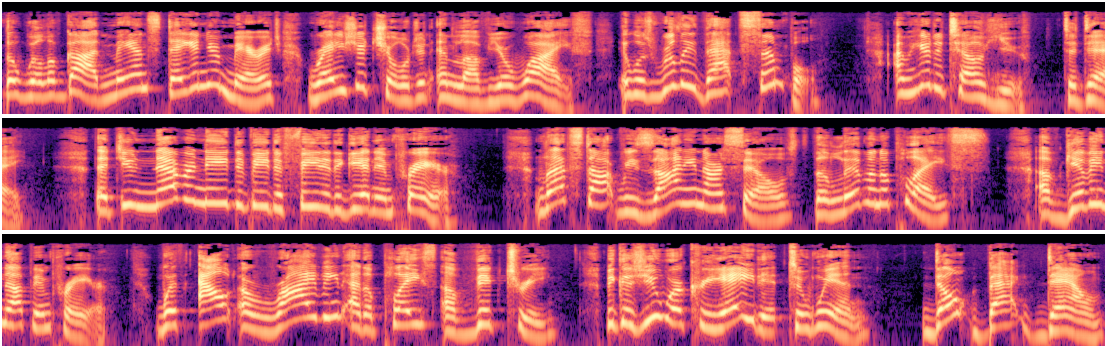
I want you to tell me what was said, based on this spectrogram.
the will of God. Man, stay in your marriage, raise your children, and love your wife. It was really that simple. I'm here to tell you today that you never need to be defeated again in prayer. Let's stop resigning ourselves to live in a place of giving up in prayer without arriving at a place of victory because you were created to win. Don't back down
